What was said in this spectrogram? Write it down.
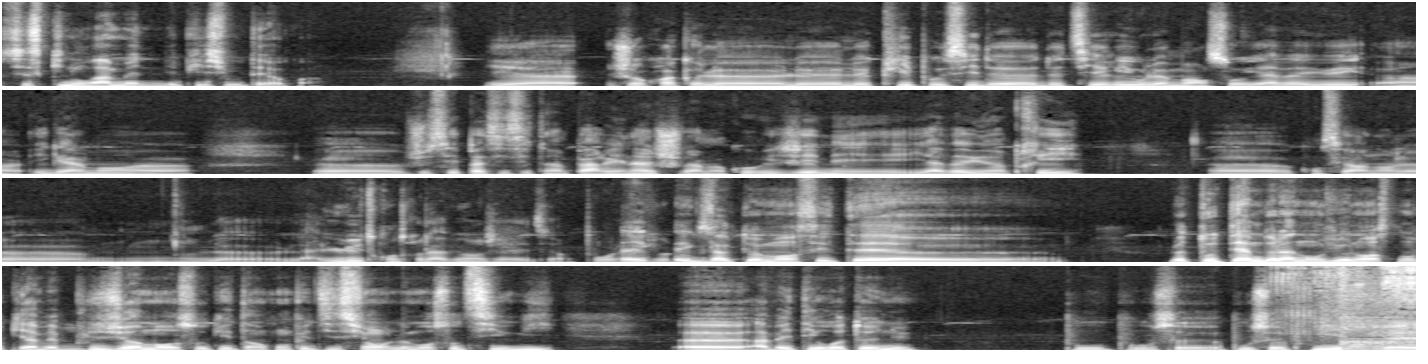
c'est ce qui nous ramène les pieds sur terre, quoi. Et euh, je crois que le, le, clip aussi de, de, Thierry ou le morceau, il y avait eu également, je ne sais pas si c'était un parrainage, je vais me corriger, mais il y avait eu un prix concernant le, la lutte contre la violence, j'allais dire, pour la violence. Exactement, c'était le totem de la non-violence. Donc il y avait mhm. plusieurs morceaux qui étaient en compétition. Le morceau de euh, avait été retenu pour, pour, ce, pour ce prix. Hey,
